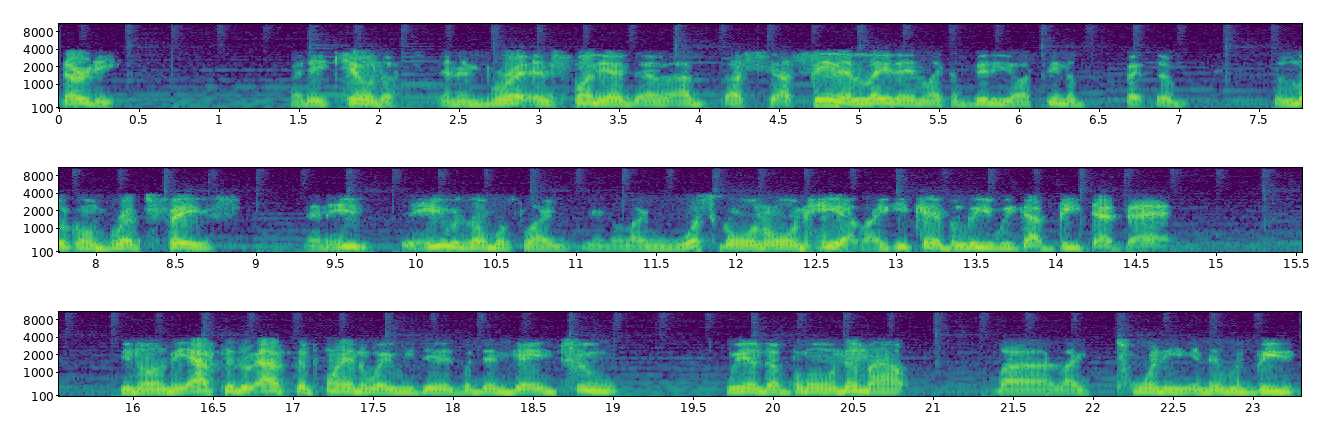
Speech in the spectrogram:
30, and they killed us, and then Brett, it's funny, I, I, I, I seen it later in like a video, I seen the the, the look on Brett's face. And he he was almost like you know like what's going on here? Like he can't believe we got beat that bad. You know what i mean? After the after playing the way we did. But then game two we end up blowing them out by like 20 and then we beat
